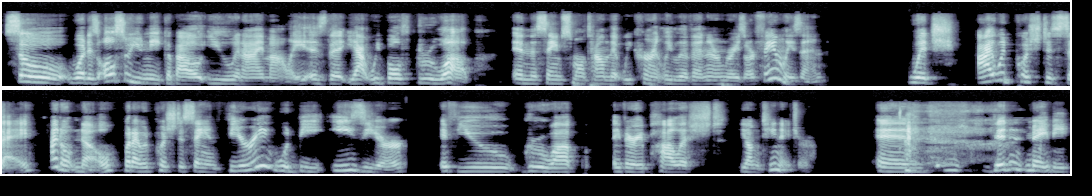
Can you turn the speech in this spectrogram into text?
So, what is also unique about you and I, Molly, is that, yeah, we both grew up in the same small town that we currently live in and raise our families in, which I would push to say, I don't know, but I would push to say in theory would be easier if you grew up a very polished young teenager and didn't maybe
